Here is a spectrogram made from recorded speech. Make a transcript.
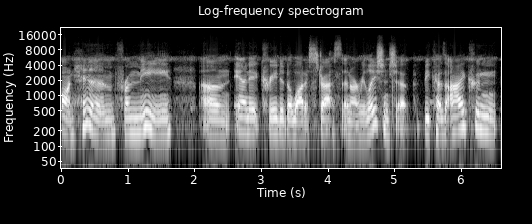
on him from me. Um, and it created a lot of stress in our relationship because I couldn't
